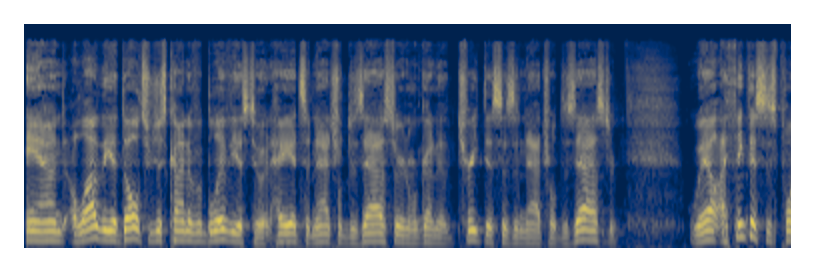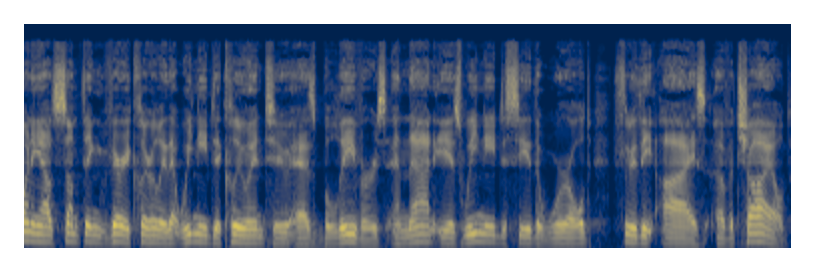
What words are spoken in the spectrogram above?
And a lot of the adults are just kind of oblivious to it. Hey, it's a natural disaster, and we're going to treat this as a natural disaster. Well, I think this is pointing out something very clearly that we need to clue into as believers, and that is we need to see the world through the eyes of a child.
